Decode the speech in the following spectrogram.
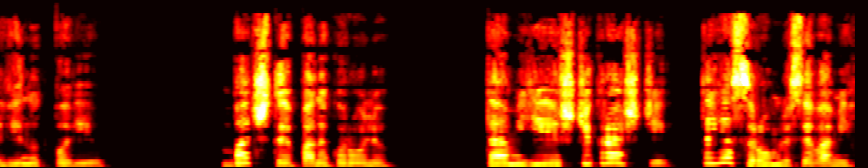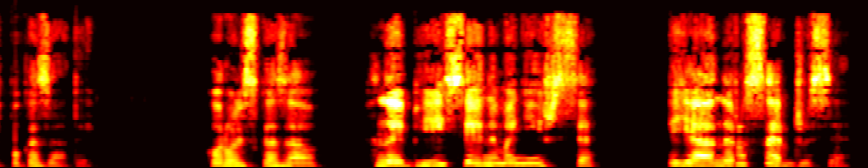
Він відповів: Бачте, пане королю, там є ще кращі, та я соромлюся вам їх показати. Король сказав: Не бійся і не манішся, я не розсерджуся.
